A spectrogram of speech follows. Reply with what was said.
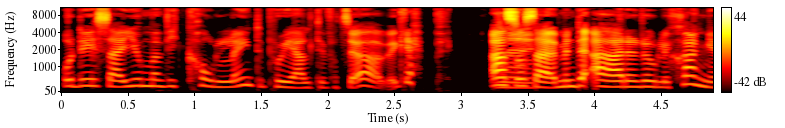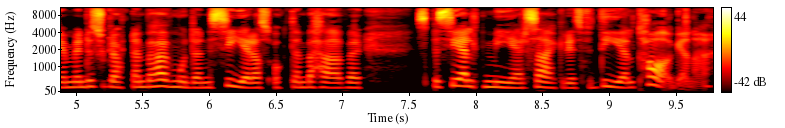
Och det är så här, jo men vi kollar inte på reality för att se övergrepp. Alltså Nej. så här, men det är en rolig genre men det är såklart den behöver moderniseras och den behöver speciellt mer säkerhet för deltagarna.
